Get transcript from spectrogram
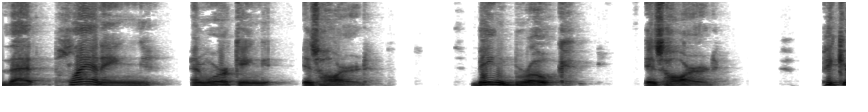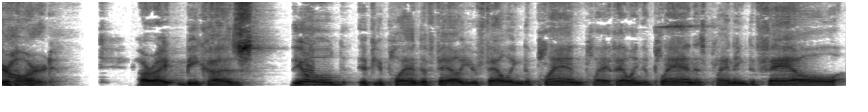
that planning and working is hard. Being broke is hard. Pick your hard. All right. Because the old, if you plan to fail, you're failing to plan. Play, failing to plan is planning to fail.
